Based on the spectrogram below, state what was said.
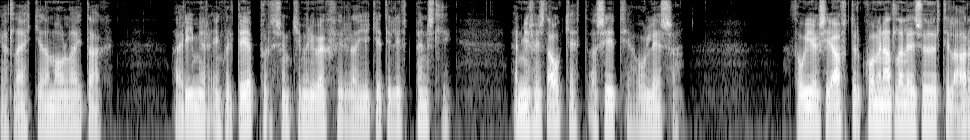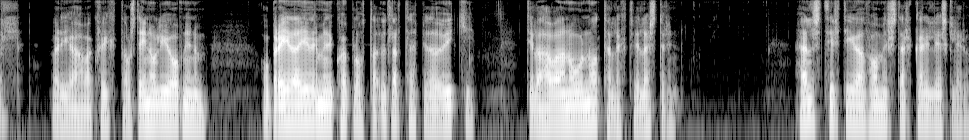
Ég ætla ekki að mála í dag. Það er í mér einhver depurð sem kemur í veg fyrir að ég geti lift pensli, en mér finnst ágætt að sitja og lesa. Þó ég sé aftur komin allarleið söður til Arl, verði ég að hafa kveikt á steinólíu ofninum og breyða yfir með kauplóta ullarteppið að auki til að hafa það nógu notalegt við lesturinn. Helst þyrti ég að fá mér sterkari leskleru.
